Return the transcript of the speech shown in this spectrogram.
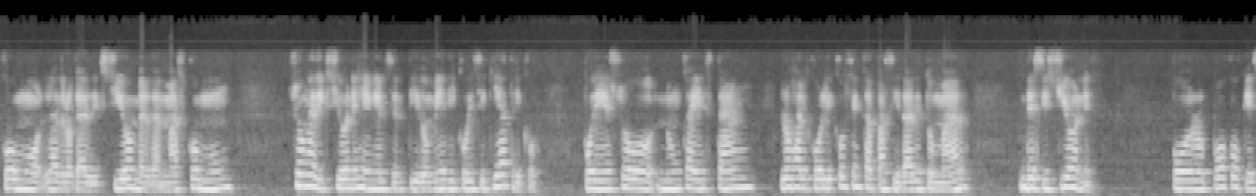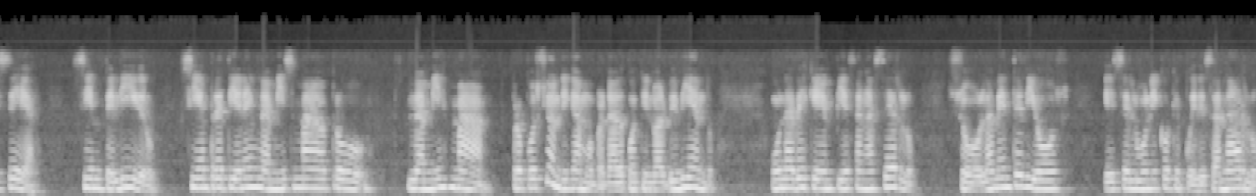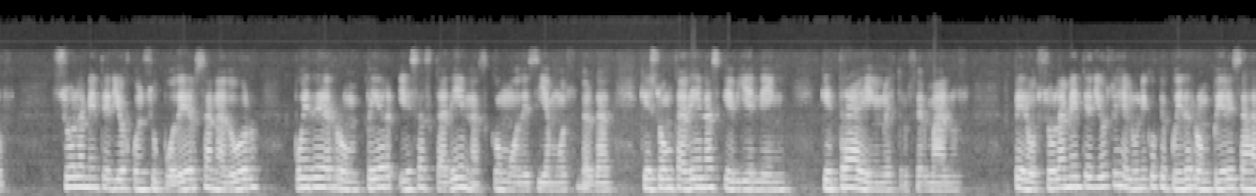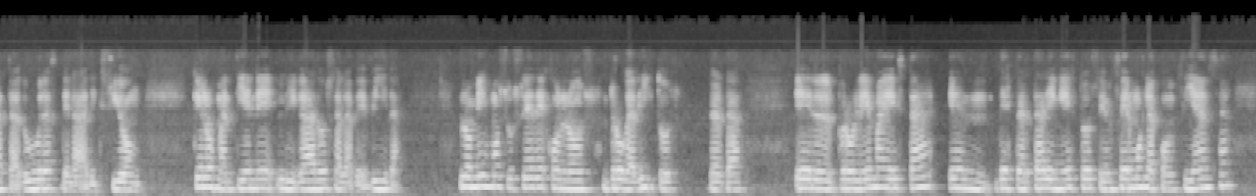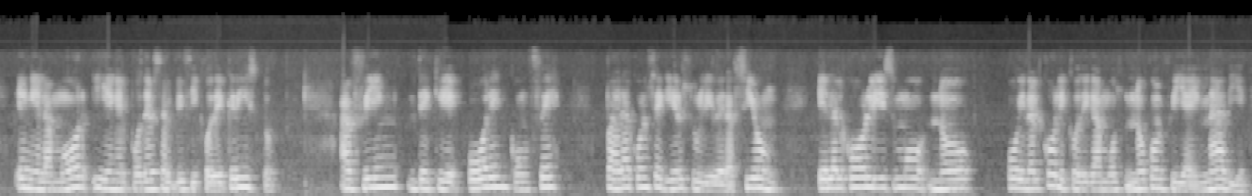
como la drogadicción, ¿verdad? Más común, son adicciones en el sentido médico y psiquiátrico. Por eso nunca están los alcohólicos en capacidad de tomar decisiones, por poco que sea, sin peligro. Siempre tienen la misma, la misma proporción, digamos, ¿verdad? Continuar viviendo. Una vez que empiezan a hacerlo, solamente Dios es el único que puede sanarlos. Solamente Dios con su poder sanador puede romper esas cadenas, como decíamos, ¿verdad? Que son cadenas que vienen, que traen nuestros hermanos. pero solamente Dios es el único que puede romper esas ataduras de la adicción que los mantiene ligados a la bebida. Lo mismo sucede con los drogadictos, ¿verdad? El problema está en despertar en estos enfermos la confianza en el amor y en el poder salvífico de Cristo, a fin de que oren con fe para conseguir su liberación. El alcoholismo no, o el alcohólico, digamos, no confía en nadie.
